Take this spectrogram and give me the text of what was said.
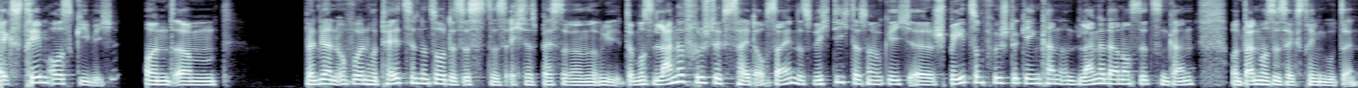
extrem ausgiebig. Und ähm, wenn wir dann irgendwo in Hotels sind und so, das ist, das ist echt das Beste. Da muss lange Frühstückszeit auch sein. Das ist wichtig, dass man wirklich äh, spät zum Frühstück gehen kann und lange da noch sitzen kann. Und dann muss es extrem gut sein.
